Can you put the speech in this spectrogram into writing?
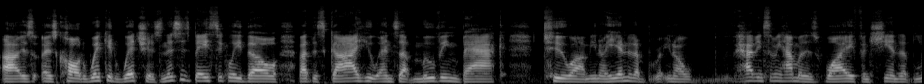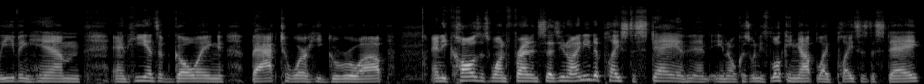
uh, is, is called wicked witches. And this is basically though about this guy who ends up moving back to, um, you know, he ended up, you know, having something happen with his wife, and she ended up leaving him, and he ends up going back to where he grew up, and he calls his one friend and says, you know, I need a place to stay, and, and you know, because when he's looking up like places to stay,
